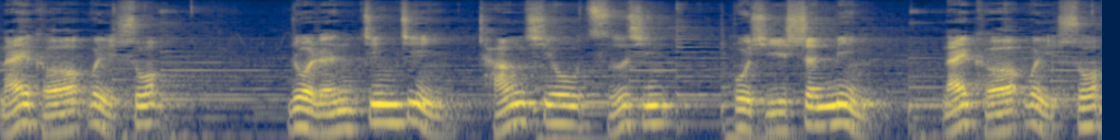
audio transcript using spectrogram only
乃可为说。若人精进。常修慈心，不惜生命，乃可为说。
